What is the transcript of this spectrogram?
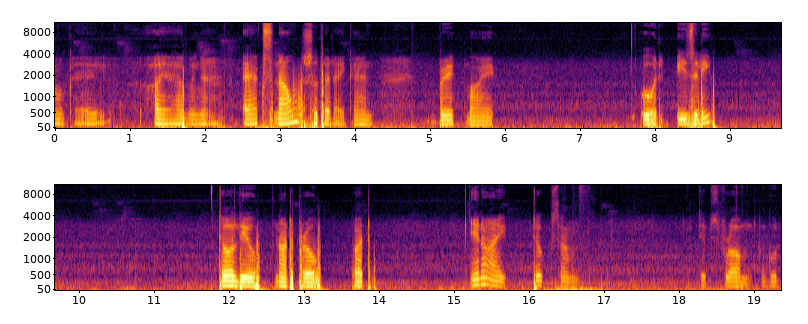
Okay, I having an axe now so that I can break my wood easily. Told you, not a pro, but you know I took some tips from good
